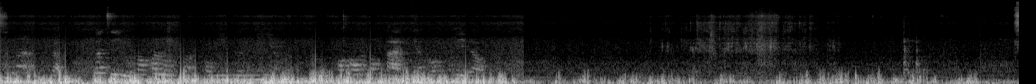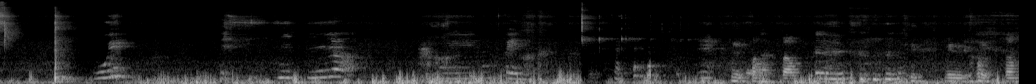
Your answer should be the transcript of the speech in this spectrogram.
สมัครแบบก็จะอยู่ห้องพันลมก่อนเขามีเงินมีอย่างเพราะเขาต้องการอย่างเขาเพย์เราอุ้ย เฮียอุ้ยมันเป็นหนึ่งสองสามหนึ่งสองสาม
